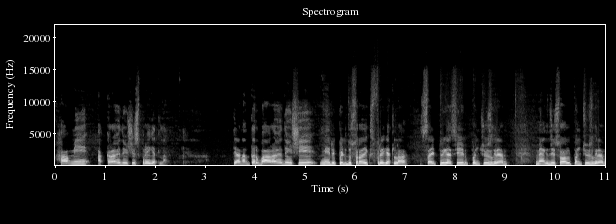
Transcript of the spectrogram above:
हा मी अकराव्या दिवशी स्प्रे घेतला. त्यानंतर बाराव्या दिवशी मी रिपीट दुसरा एक स्प्रे घेतला. सायट्रिक ॲसिड पंचवीस ग्रॅम मॅग्झिसॉल पंचवीस ग्रॅम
